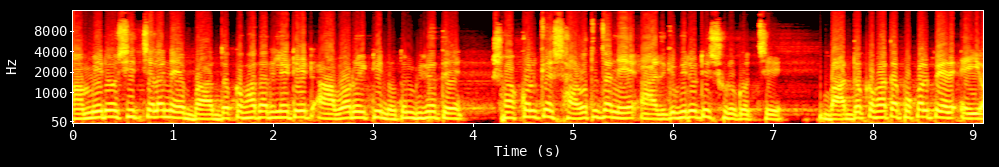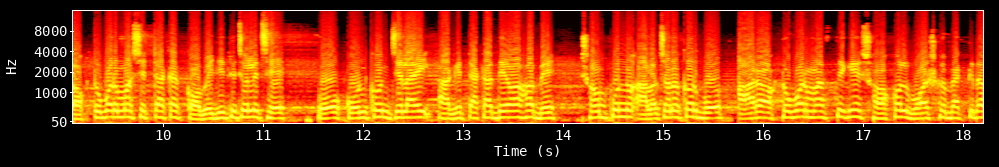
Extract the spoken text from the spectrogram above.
আমি রশিদ চ্যানেলে বার্ধক্য ভাতা রিলেটেড আবারও একটি নতুন ভিডিওতে সকলকে স্বাগত জানিয়ে আজকে ভিডিওটি শুরু করছি। বার্ধক্য ভাতা প্রকল্পের এই অক্টোবর মাসের টাকা কবে দিতে চলেছে ও কোন কোন জেলায় আগে টাকা দেওয়া হবে সম্পূর্ণ আলোচনা করব। আর অক্টোবর মাস থেকে সকল বয়স্ক ব্যক্তিরা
